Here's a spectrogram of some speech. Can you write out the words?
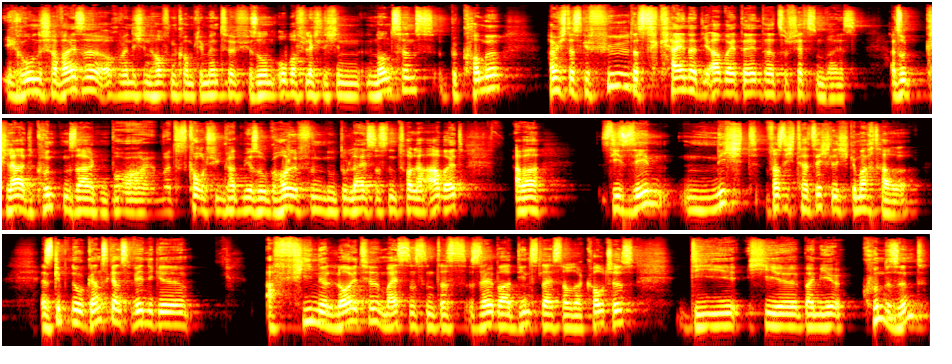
Ironischerweise, auch wenn ich einen Haufen Komplimente für so einen oberflächlichen Nonsens bekomme, habe ich das Gefühl, dass keiner die Arbeit dahinter zu schätzen weiß. Also klar, die Kunden sagen, boah, das Coaching hat mir so geholfen und du leistest eine tolle Arbeit, aber sie sehen nicht, was ich tatsächlich gemacht habe. Es gibt nur ganz, ganz wenige affine Leute, meistens sind das selber Dienstleister oder Coaches, die hier bei mir Kunde sind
